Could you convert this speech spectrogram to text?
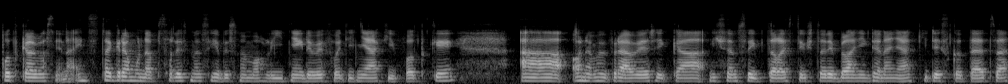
potkali vlastně na Instagramu, napsali jsme si, že bychom mohli jít někde vyfotit nějaký fotky a ona mi právě říká, když jsem se jí ptala, jestli už tady byla někde na nějaký diskotéce,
